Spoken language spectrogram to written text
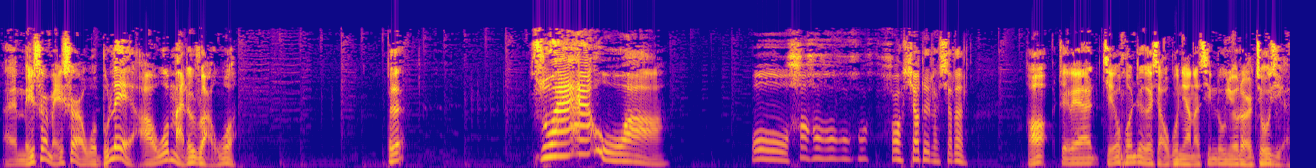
哎，没事儿没事儿我不累啊，我买的软卧，不是。软卧啊！哦，好好好好好好，晓得了晓得了。好，这边结婚这个小姑娘呢，心中有点纠结。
